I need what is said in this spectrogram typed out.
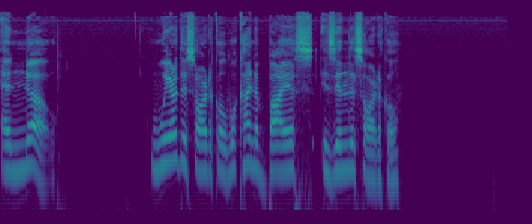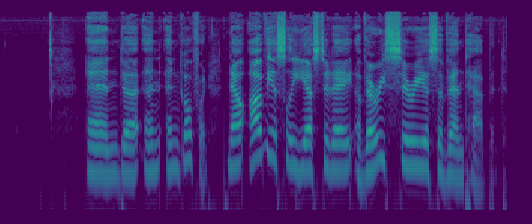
and know where this article, what kind of bias is in this article, and uh, and and go for it. Now, obviously, yesterday a very serious event happened.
